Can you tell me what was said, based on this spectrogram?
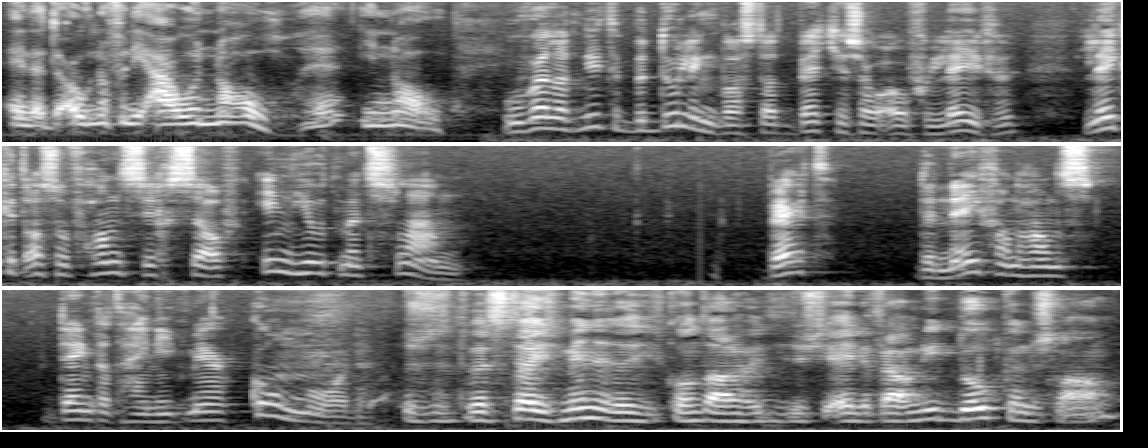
En dat ook nog van die oude nol, hè, die nol. Hoewel het niet de bedoeling was dat Betje zou overleven, leek het alsof Hans zichzelf inhield met slaan. Bert, de neef van Hans, denkt dat hij niet meer kon moorden. Dus het werd steeds minder dat hij het kon, daarom heeft hij dus die ene vrouw niet dood kunnen slaan.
